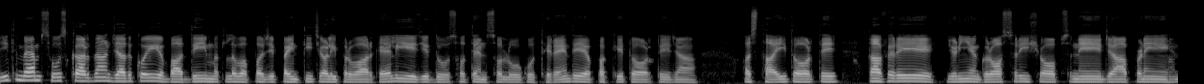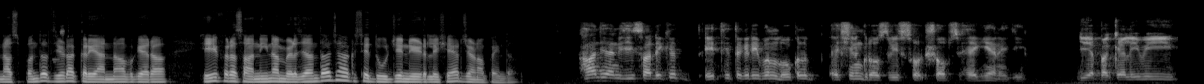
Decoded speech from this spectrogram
ਜੀ ਤੇ ਮੈਂ ਮਹਿਸੂਸ ਕਰਦਾ ਜਦ ਕੋਈ ਆਬਾਦੀ, ਮਤਲਬ ਆਪਾਂ ਜੇ 35 40 ਪਰਿਵਾਰ ਕਹਿ ਲਈਏ, ਜੇ 200 300 ਲੋਕ ਉੱਥੇ ਰਹਿੰਦੇ ਆ ਪੱਕੇ ਤੌਰ ਤੇ ਜਾਂ ਅਸਥਾਈ ਤੌਰ ਤੇ, ਤਾਂ ਫਿਰ ਇਹ ਜਿਹੜੀਆਂ ਗਰੋਸਰੀ ਸ਼ਾਪਸ ਨੇ ਜਾਂ ਆਪਣੇ ਨਾਲ ਸੰਬੰਧਿਤ ਜਿਹੜਾ ਕਰਿਆਨਾ ਵਗੈਰਾ ਇਹ ਫਿਰ ਆਸਾਨੀ ਨਾਲ ਮਿਲ ਜਾਂਦਾ ਜਾਂ ਕਿਸੇ ਦੂਜੇ ਨੇੜਲੇ ਸ਼ਹਿਰ ਜਾਣਾ ਪੈਂਦਾ? ਹਾਂਜੀ ਹਾਂਜੀ ਜੀ ਸਾਡੇ ਕਿ ਇੱਥੇ ਤਕਰੀਬਨ ਲੋਕਲ ਏਸ਼ੀਅਨ ਗਰੋਸਰੀ ਸ਼ਾਪਸ ਹੈਗੀਆਂ ਨੇ ਜੀ। ਜੇ ਆਪਾਂ ਕਹਿ ਲਈ ਵੀ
